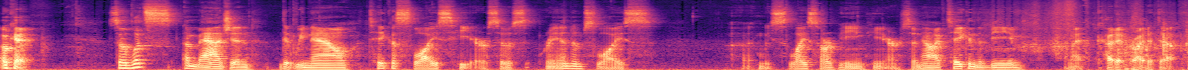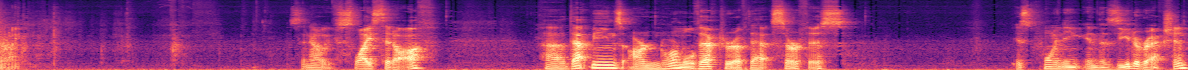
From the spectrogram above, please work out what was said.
Okay, so let's imagine that we now take a slice here. So random slice, uh, and we slice our beam here. So now I've taken the beam and I've cut it right at that point. So now we've sliced it off. Uh, that means our normal vector of that surface is pointing in the z direction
